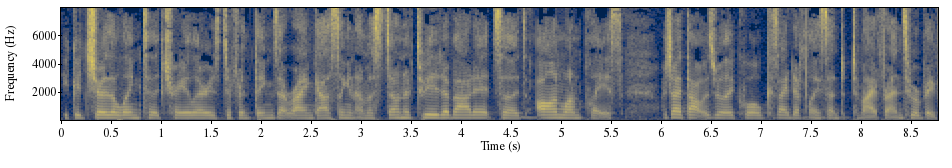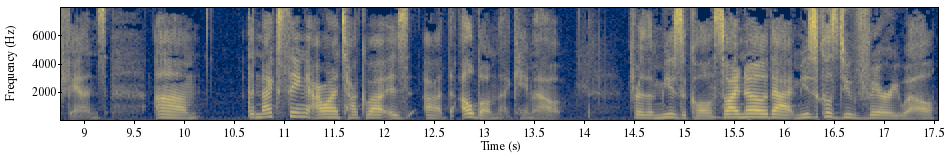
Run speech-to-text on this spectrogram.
You could share the link to the trailers, different things that Ryan Gosling and Emma Stone have tweeted about it, so it's all in one place, which I thought was really cool because I definitely sent it to my friends who are big fans. Um, the next thing I want to talk about is uh, the album that came out for the musical. Mm-hmm. So I know that musicals do very well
